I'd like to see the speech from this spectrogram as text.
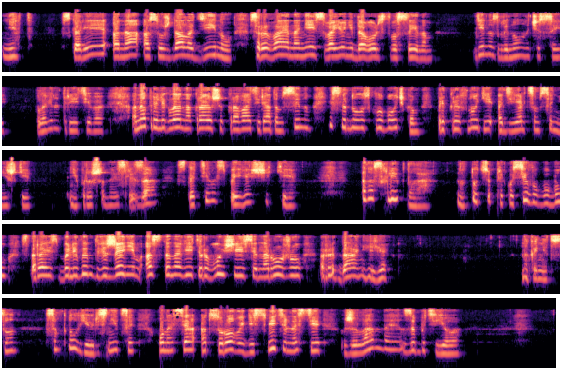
Нет, скорее она осуждала Дину, срывая на ней свое недовольство сыном. Дина взглянула на часы. Половина третьего. Она прилегла на краешек кровати рядом с сыном и свернулась клубочком, прикрыв ноги одеяльцем сынишки. Непрошенная слеза скатилась по ее щеке. Она всхлипнула, но тут же прикусила губу, стараясь болевым движением остановить рвущееся наружу рыдание. Наконец сон сомкнул ее ресницы, унося от суровой действительности в желанное забытье.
